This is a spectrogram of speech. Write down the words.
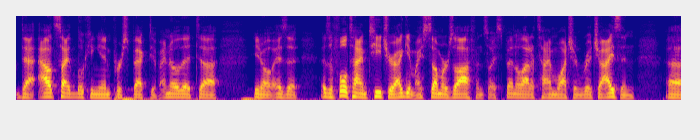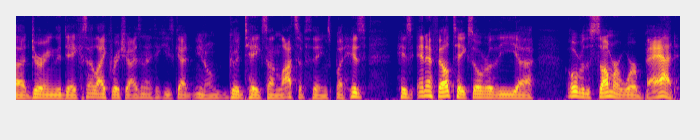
that outside looking in perspective. I know that uh, you know as a as a full time teacher, I get my summers off, and so I spend a lot of time watching Rich Eisen uh, during the day because I like Rich Eisen. I think he's got you know good takes on lots of things, but his his NFL takes over the uh, over the summer were bad.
